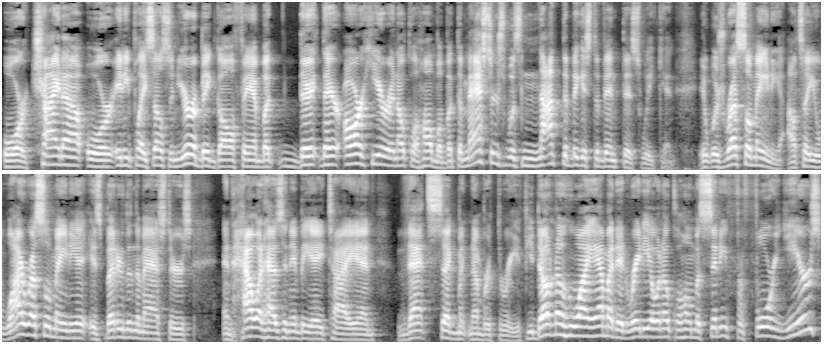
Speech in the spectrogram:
or China or any place else, and you're a big golf fan, but there there are here in Oklahoma. But the Masters was not the biggest event this weekend. It was WrestleMania. I'll tell you why WrestleMania is better than the Masters and how it has an NBA tie-in. That's segment number three. If you don't know who I am, I did radio in Oklahoma City for four years.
